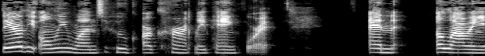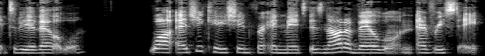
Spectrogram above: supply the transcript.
they are the only ones who are currently paying for it and allowing it to be available. While education for inmates is not available in every state,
